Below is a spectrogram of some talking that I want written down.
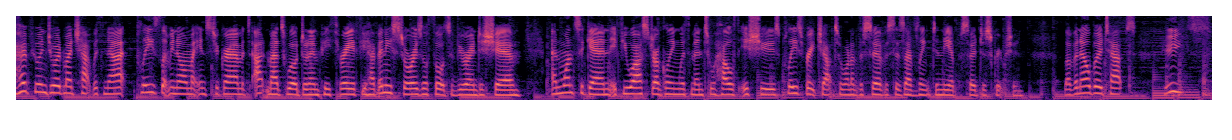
I hope you enjoyed my chat with Nat. Please let me know on my Instagram. It's at madsworld.mp3 if you have any stories or thoughts of your own to share. And once again, if you are struggling with mental health issues, please reach out to one of the services I've linked in the episode description. Love and elbow taps. Peace.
